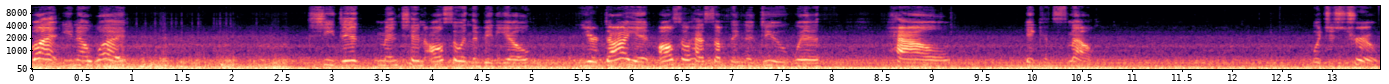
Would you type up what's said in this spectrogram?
But you know what? She did mention also in the video, your diet also has something to do with how it can smell, which is true.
